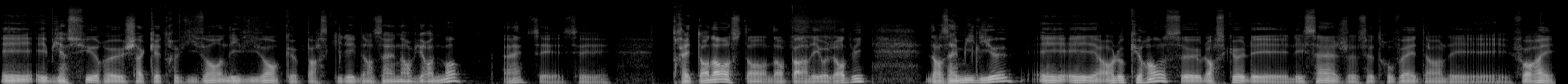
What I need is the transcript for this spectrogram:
Et, bien sûr, euh, chaque être vivant n'est vivant que parce qu'il est dans un environnement. Hein, c'est très tendance d'en parler aujourd'hui dans un milieu, et, en l'occurrence, euh, lorsque les, singes se trouvaient dans les forêts,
